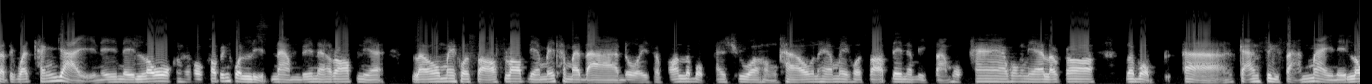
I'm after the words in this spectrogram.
ปฏิวัติครั้งใหญ่ในในโลกเขาเขาเป็นคนหลีดนำด้วยนะรอบเนี้ย แล้ว Microsoft รอบนี้ไม่ธรรมดา โดยเฉพาะระบบ Azure ของเขานะฮะ Microsoft Dynamics 365 พวกนี้แล้วก็ระบบการสื่อสารใหม่ในโล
